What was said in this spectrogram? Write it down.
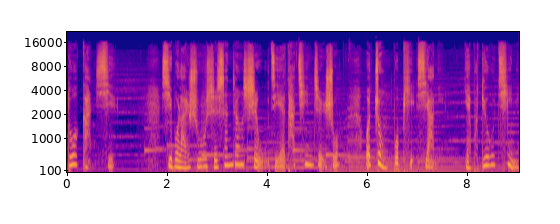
多感谢。希伯来书十三章十五节，他亲自说：“我总不撇下你，也不丢弃你。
